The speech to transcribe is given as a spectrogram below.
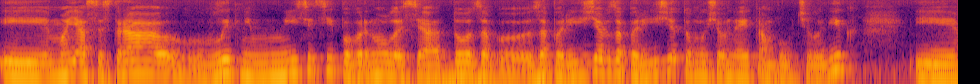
І моя сестра в липні місяці повернулася до Запоріжжя в Запоріжжя, тому що в неї там був чоловік, і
